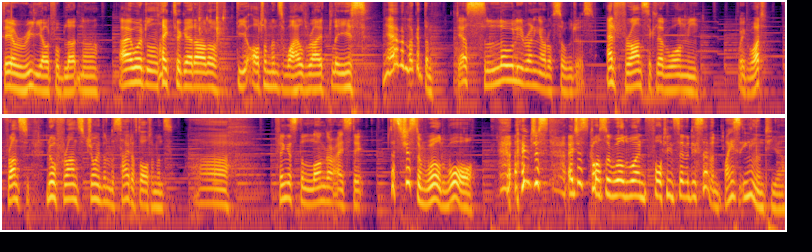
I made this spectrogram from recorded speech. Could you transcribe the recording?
They are really out for blood now. I would like to get out of the Ottomans' wild ride, please. Yeah, but look at them. They are slowly running out of soldiers. And France declared war on me. Wait, what? France... No, France joined on the side of the Ottomans. Uh, thing is, the longer I stay... That's just a world war. I'm just... I just caused a world war in 1477. Why is England here?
